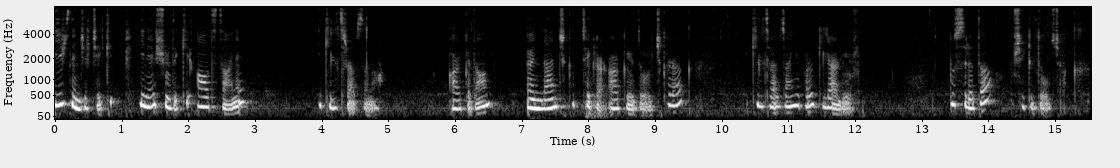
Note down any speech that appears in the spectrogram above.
Bir zincir çekip yine şuradaki 6 tane ikili trabzana arkadan önden çıkıp tekrar arkaya doğru çıkarak ikili trabzan yaparak ilerliyorum. Bu sırada bu şekilde olacak.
